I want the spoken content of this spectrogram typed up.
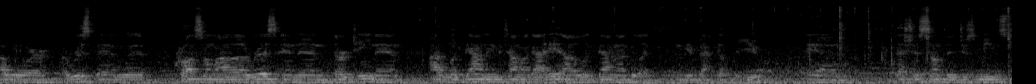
I wore a wristband with cross on my uh, wrist, and then 13, and I'd look down anytime I got hit. I'd look down, and I'd be like, "I'm getting back up for you," and that's just something. Just means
